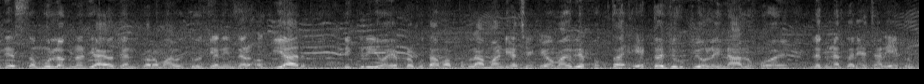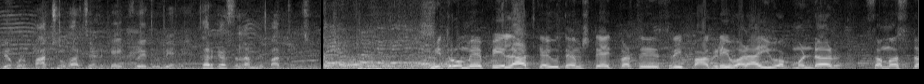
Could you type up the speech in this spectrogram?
આજે સમૂહ લગ્ન જે આયોજન કરવામાં આવ્યું હતું જેની અંદર અગિયાર દીકરીઓએ પ્રભુતામાં પગલાં માંડ્યા છે. કહેવામાં આવ્યું છે ફક્ત એક જ રૂપિયો લઈને આ લોકોએ લગ્ન કર્યા છે અને એક રૂપિયો પણ પાછો વારશે અને કે એકસો એક રૂપિયા. ખરેખર સલામને પાત્ર છે. મિત્રો મેં પહેલાં જ કહ્યું તેમ સ્ટેજ પરથી શ્રી પાઘડીવાળા યુવક મંડળ સમસ્ત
